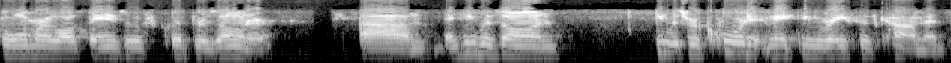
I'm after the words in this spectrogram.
former Los Angeles Clippers owner. Um, and he was on he was recorded making racist comments,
